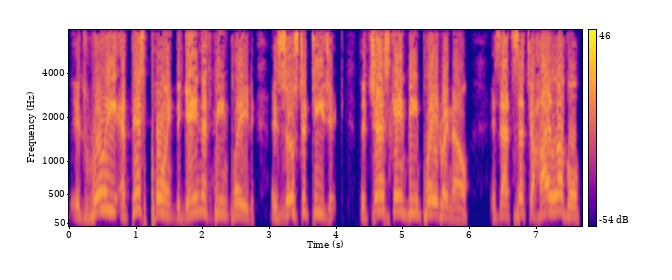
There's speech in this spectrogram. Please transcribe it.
it's really at this point the game that's being played is so strategic. The chess game being played right now is at such a high level.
